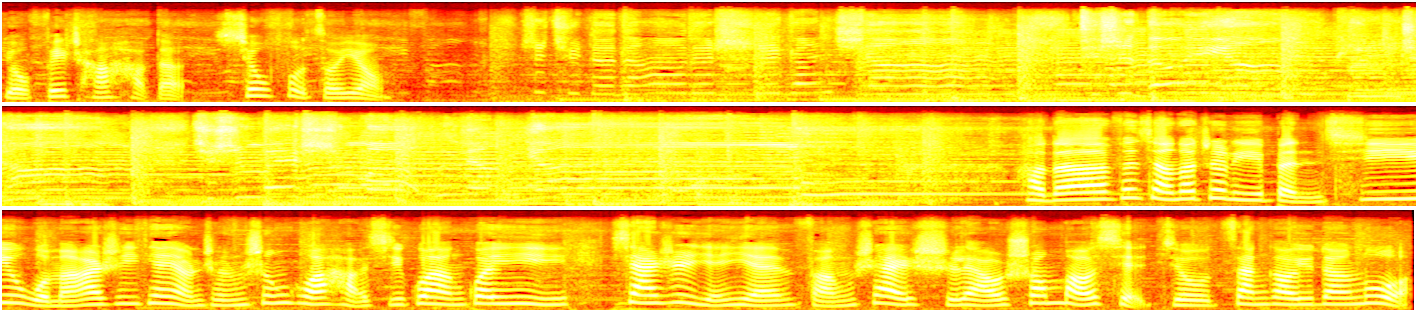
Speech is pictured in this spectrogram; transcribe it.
有非常好的修复作用。失去得到的是感好的，分享到这里，本期我们二十一天养成生活好习惯，关于夏日炎炎防晒食疗双保险就暂告一段落。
